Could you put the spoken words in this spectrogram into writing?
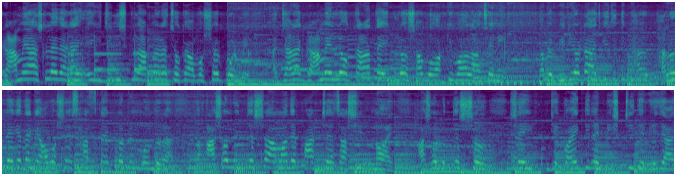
গ্রামে আসলে দেখা এই জিনিসগুলো আপনারা চোখে অবশ্যই পড়বে। আর যারা গ্রামের লোক, তারা তো এইগুলো সব ওয়াকিবহল আছেনই। তবে ভিডিওটা আজকে যদি ভালো লেগে থাকে, অবশ্যই সাবস্ক্রাইব করবেন বন্ধুরা। তো আসল উদ্দেশ্য আমাদের পাট চা- চাষি নয়। আসল উদ্দেশ্য সেই যে কয়েকদিনের বৃষ্টিতে ভেজা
